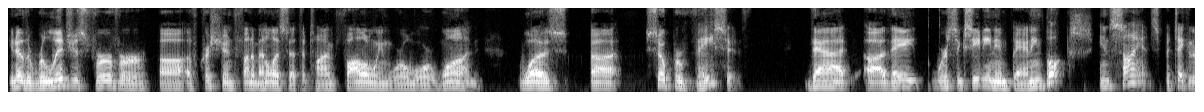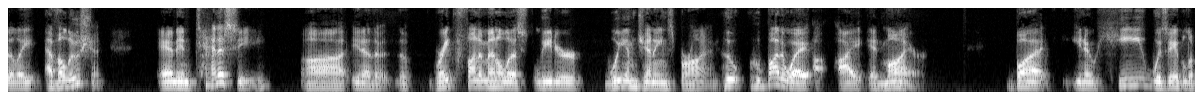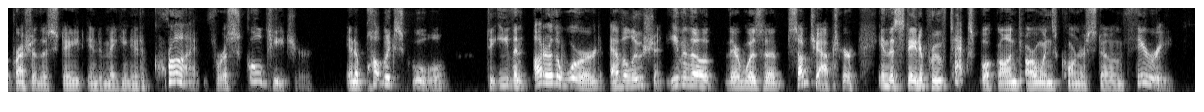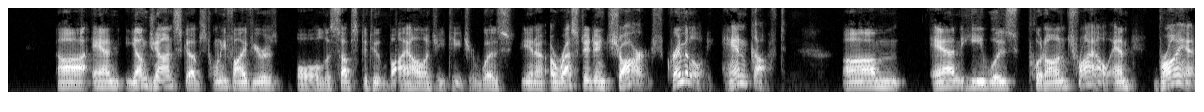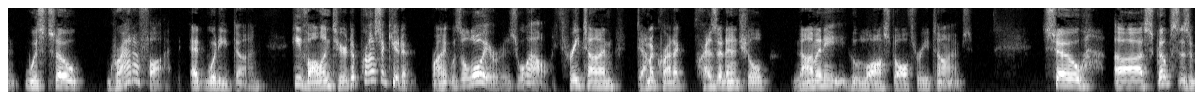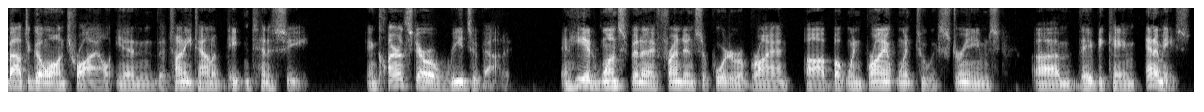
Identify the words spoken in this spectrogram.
You know, the religious fervor uh, of Christian fundamentalists at the time following World War One was uh, so pervasive that uh, they were succeeding in banning books in science, particularly evolution. And in Tennessee, uh, you know, the, the great fundamentalist leader, William Jennings Bryan, who, who, by the way, I, I admire, but, you know, he was able to pressure the state into making it a crime for a school teacher in a public school to even utter the word evolution, even though there was a subchapter in the state approved textbook on Darwin's cornerstone theory. Uh, and young John Scopes, 25 years old, a substitute biology teacher, was, you know, arrested and charged criminally, handcuffed. Um, and he was put on trial. And Bryan was so gratified at what he'd done, he volunteered to prosecute him. Bryan was a lawyer as well, three time Democratic presidential nominee who lost all three times. So uh, Scopes is about to go on trial in the tiny town of Dayton, Tennessee. And Clarence Darrow reads about it. And he had once been a friend and supporter of Bryan, uh, but when Bryan went to extremes, um, they became enemies.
